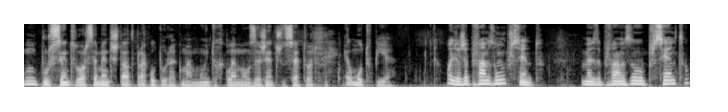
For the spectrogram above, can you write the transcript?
1% do orçamento de Estado para a cultura, como há muito reclamam os agentes do setor, é uma utopia? Olha, hoje aprovámos 1%, mas aprovámos 1%.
